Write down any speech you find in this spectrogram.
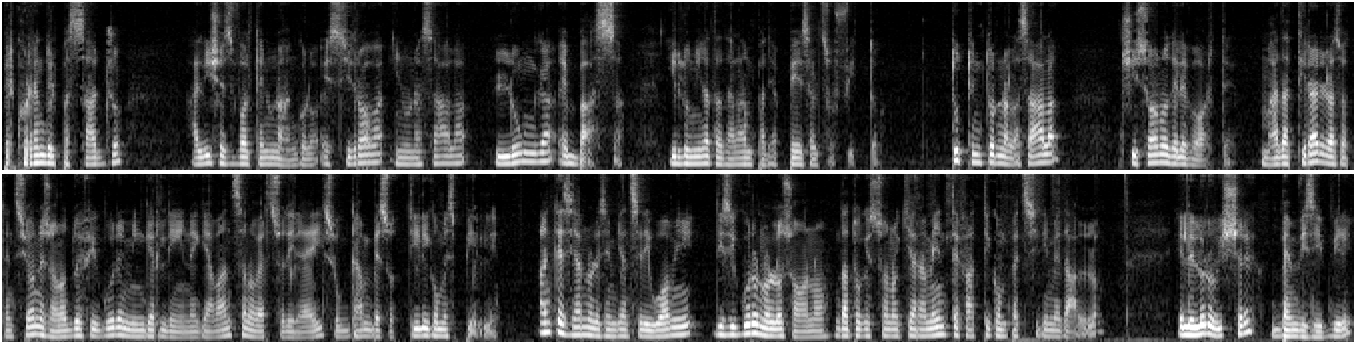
Percorrendo il passaggio, Alice svolta in un angolo e si trova in una sala lunga e bassa, illuminata da lampade appese al soffitto. Tutto intorno alla sala ci sono delle porte, ma ad attirare la sua attenzione sono due figure mingherline che avanzano verso di lei su gambe sottili come spilli. Anche se hanno le sembianze di uomini, di sicuro non lo sono, dato che sono chiaramente fatti con pezzi di metallo, e le loro viscere, ben visibili,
